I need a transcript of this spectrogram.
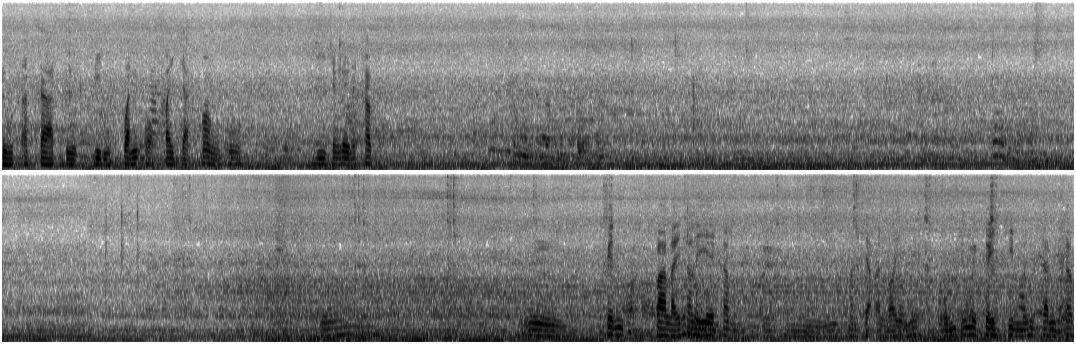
ดูดอากาศดูดกลิ่นควันออกไปจากห้อง โอ้ ดีจังเลยนะครับ อื เป็นปลาไหลทะเลครับอืมมันจะอร่อยไหมผมยังไม่เคยกินเหมือนกันครับ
